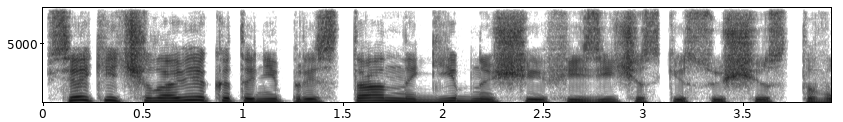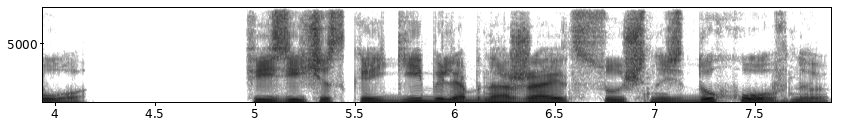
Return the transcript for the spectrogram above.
Всякий человек — это непрестанно гибнущее физически существо. Физическая гибель обнажает сущность духовную.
